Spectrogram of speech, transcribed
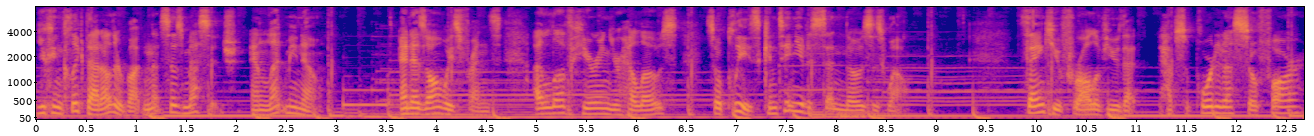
you can click that other button that says message and let me know. And as always, friends, I love hearing your hellos, so please continue to send those as well. Thank you for all of you that have supported us so far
